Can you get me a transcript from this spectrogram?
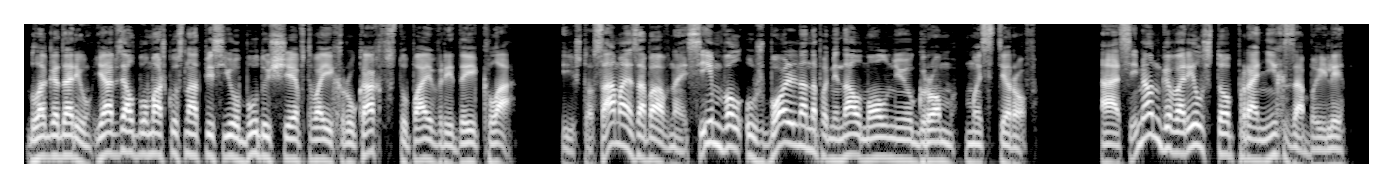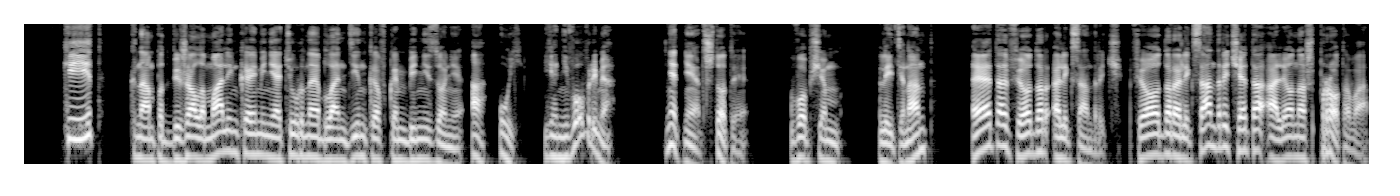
Благодарю. Я взял бумажку с надписью «Будущее в твоих руках, вступай в ряды Кла». И что самое забавное, символ уж больно напоминал молнию гром мастеров. А Семен говорил, что про них забыли. «Кит!» — к нам подбежала маленькая миниатюрная блондинка в комбинезоне. «А, ой, я не вовремя?» «Нет-нет, что ты. В общем, лейтенант?» Это Федор Александрович. Федор Александрович — это Алена Шпротова.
